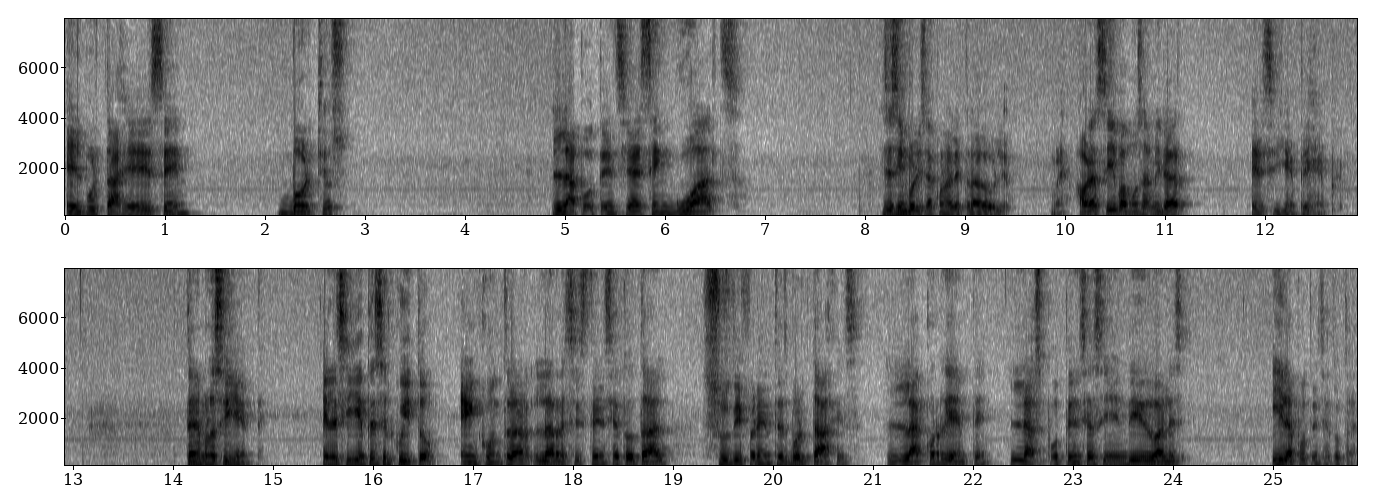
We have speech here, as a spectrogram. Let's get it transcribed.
el voltaje es en voltios, la potencia es en watts y se simboliza con la letra W. Bueno, ahora sí vamos a mirar el siguiente ejemplo. Tenemos lo siguiente. En el siguiente circuito, encontrar la resistencia total sus diferentes voltajes, la corriente, las potencias individuales y la potencia total.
